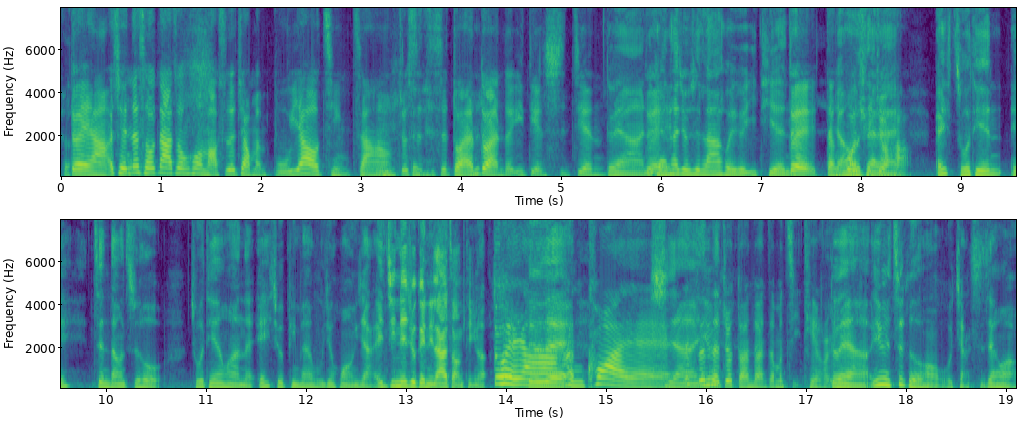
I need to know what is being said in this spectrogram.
的。对啊，而且那时候大众控老师都叫我们不要紧张，就是只是短短的一点时间。对啊，你看他就是拉回个一天，对，等过去就好。哎，昨天哎震荡之后。昨天的话呢，哎，就平盘附近晃一下，哎，今天就给你拉涨停了，对呀、啊，对不对？很快哎，是啊，真的就短短这么几天而已。对啊，因为这个哈、哦，我讲实在话，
